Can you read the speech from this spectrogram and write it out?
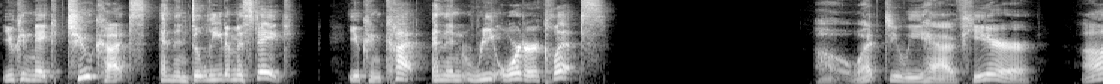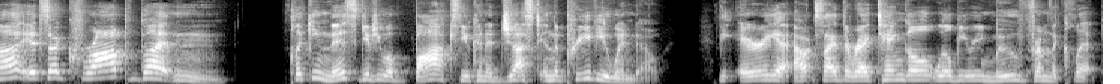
You can make two cuts and then delete a mistake you can cut and then reorder clips. Oh, what do we have here? Ah, it's a crop button. Clicking this gives you a box you can adjust in the preview window. The area outside the rectangle will be removed from the clip.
